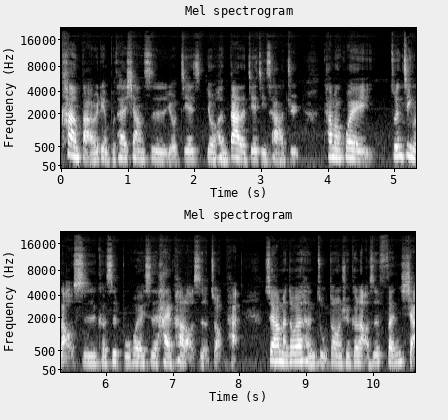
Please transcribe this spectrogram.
看法有点不太像是有阶有很大的阶级差距，他们会尊敬老师，可是不会是害怕老师的状态，所以他们都会很主动的去跟老师分享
